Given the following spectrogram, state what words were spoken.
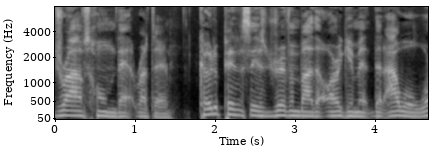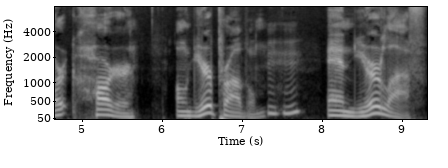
drives home that right there. Codependency is driven by the argument that I will work harder on your problem mm-hmm. and your life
